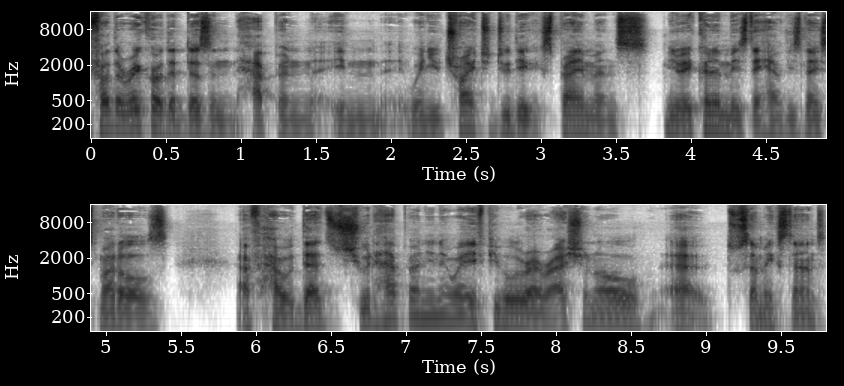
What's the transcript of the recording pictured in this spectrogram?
for the record, that doesn't happen in when you try to do the experiments. You know, economists they have these nice models of how that should happen in a way if people were rational uh, to some extent.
